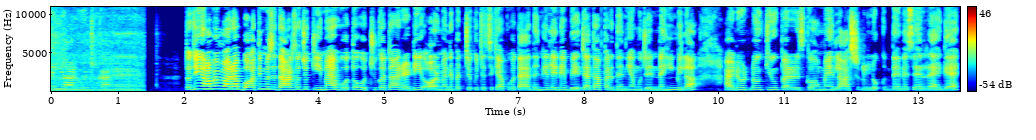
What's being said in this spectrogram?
तैयार हो चुका है। तो जी, यहाँ पे हमारा बहुत ही मज़ेदार सा जो कीमा है, वो तो हो चुका था रेडी और मैंने बच्चे को, जैसे कि आपको बताया, धनिया लेने भेजा था, पर धनिया मुझे नहीं मिला। आई डोंट नो क्यों, पर इसको हमें लास्ट लुक देने से रह गए।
